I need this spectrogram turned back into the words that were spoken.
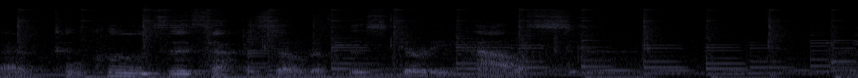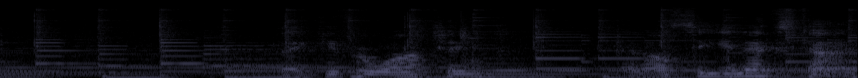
That concludes this episode of This Dirty House. Thank you for watching, and I'll see you next time.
